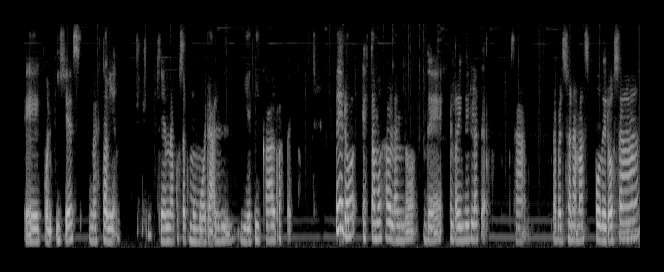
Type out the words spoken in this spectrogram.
eh, con hijos no está bien tiene una cosa como moral y ética al respecto. Pero estamos hablando del el rey de Inglaterra, o sea, la persona más poderosa,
